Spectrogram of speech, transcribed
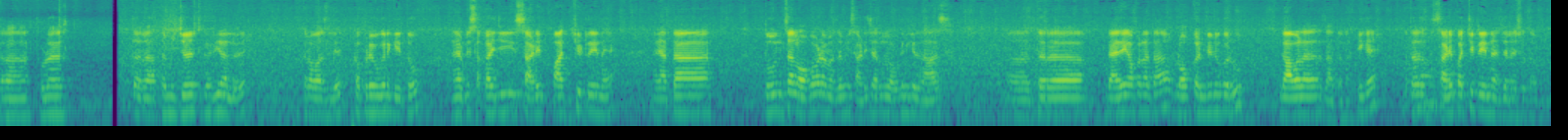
तर थोडं तर आता मी जस्ट घरी आलो आहे अकरा वाजले कपडे वगैरे घेतो. आणि आपली सकाळची साडेपाचची ट्रेन आहे. आणि आता दोनचा लॉगआउट आहे माझा. मी साडेचारला लॉग इन केलं आज. तर डायरेक्ट आपण आता ब्लॉग कंटिन्यू करू गावाला जाताना. ठीक आहे? आता साडेपाचची ट्रेन आहे जनशताब्दी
